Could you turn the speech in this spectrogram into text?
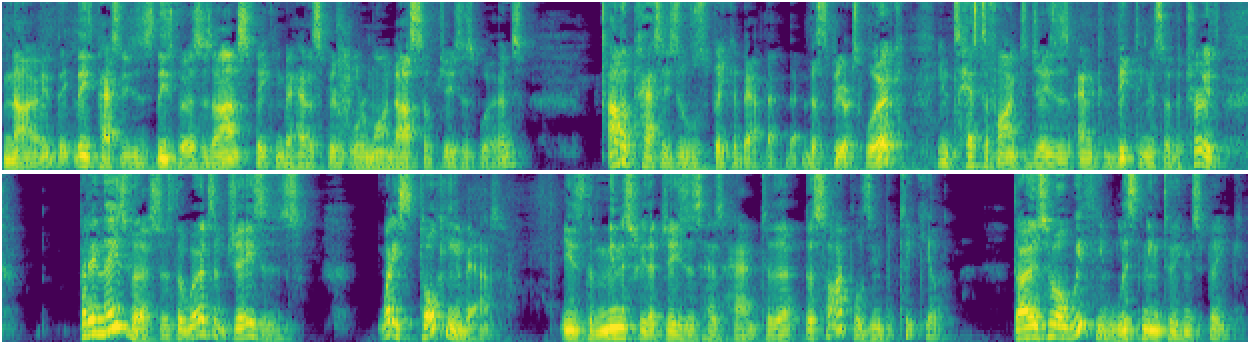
No, th- these passages, these verses aren't speaking about how the Spirit will remind us of Jesus' words. Other passages will speak about that, that, the Spirit's work in testifying to Jesus and convicting us of the truth. But in these verses, the words of Jesus, what he's talking about is the ministry that Jesus has had to the disciples in particular, those who are with him, listening to him speak.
